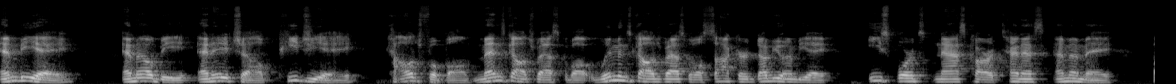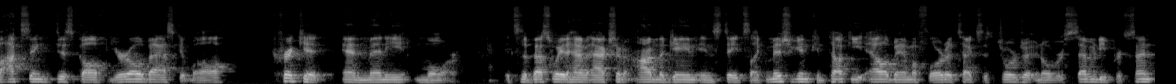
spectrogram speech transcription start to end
NBA, MLB, NHL, PGA, college football, men's college basketball, women's college basketball, soccer, WNBA esports, NASCAR, tennis, MMA, boxing, disc golf, Euro basketball, cricket, and many more. It's the best way to have action on the game in states like Michigan, Kentucky, Alabama, Florida, Texas, Georgia, and over 70%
